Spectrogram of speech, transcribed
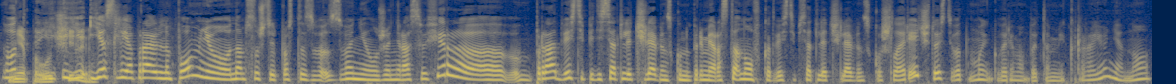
Вот не получили. Если я правильно помню, нам слушатель просто зв- звонил уже не раз в эфир, э, про 250 лет Челябинску, например, остановка 250 лет Челябинску шла речь. То есть вот мы говорим об этом микрорайоне, но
